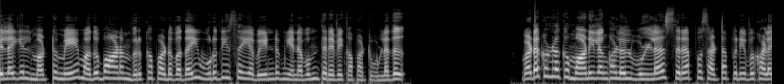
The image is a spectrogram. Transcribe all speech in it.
விலையில் மட்டுமே மதுபானம் விற்கப்படுவதை உறுதி செய்ய வேண்டும் எனவும் தெரிவிக்கப்பட்டுள்ளது. வடகிழக்கு மாநிலங்களில் உள்ள சிறப்பு சட்டப்பிரிவுகளை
